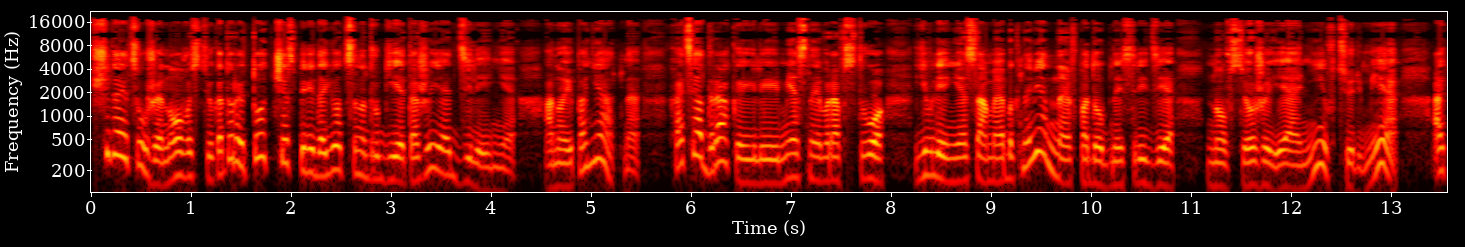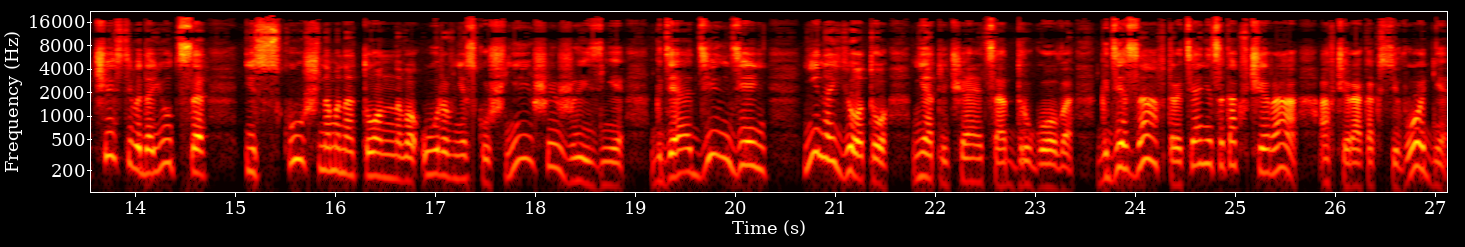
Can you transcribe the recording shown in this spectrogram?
считается уже новостью, которая тотчас передается на другие этажи и отделения. Оно и понятно, хотя драка или местное воровство явление самое обыкновенное в подобной среде, но все же и они в тюрьме отчасти выдаются из скучно-монотонного уровня скучнейшей жизни, где один день ни на йоту не отличается от другого, где завтра тянется как вчера, а вчера как сегодня,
